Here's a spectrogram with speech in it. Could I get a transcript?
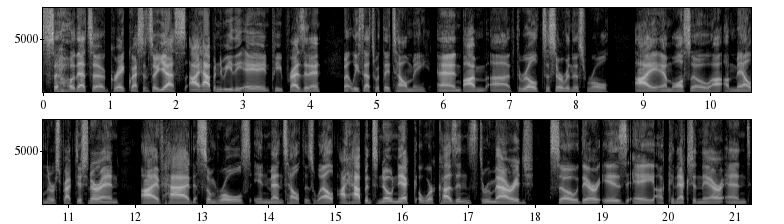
So that's a great question. So, yes, I happen to be the AANP president. At least that's what they tell me. And I'm uh, thrilled to serve in this role. I am also uh, a male nurse practitioner and I've had some roles in men's health as well. I happen to know Nick. We're cousins through marriage. So there is a, a connection there. And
